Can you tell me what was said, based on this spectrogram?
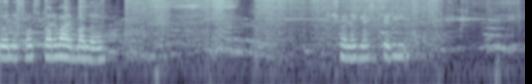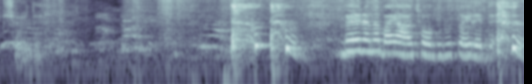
böyle sosları var balığın. Şöyle göstereyim. Şöyle. ve Rana bayağı aç olduğunu söyledi.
